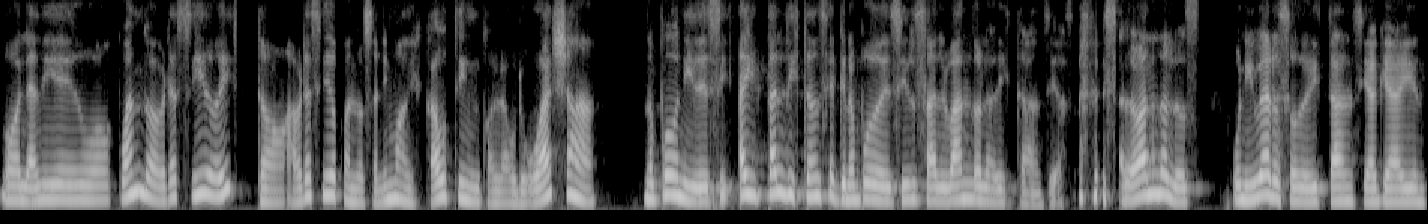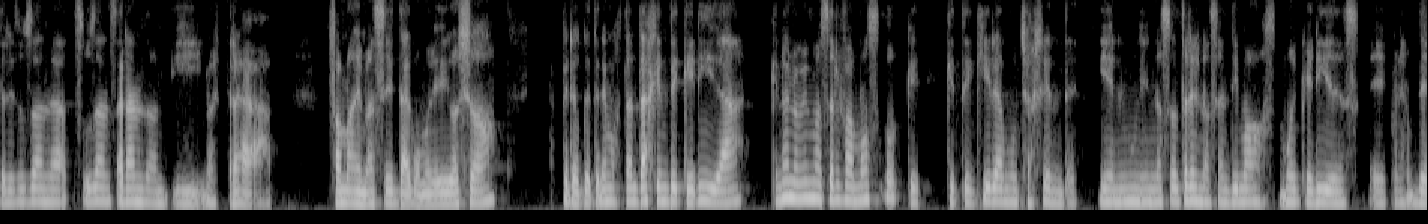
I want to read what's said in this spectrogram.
Hola Diego, ¿cuándo habrá sido esto? ¿Habrá sido cuando salimos de scouting con la uruguaya? No puedo ni decir, hay tal distancia que no puedo decir salvando las distancias, salvando los universos de distancia que hay entre Susan, Susan Sarandon y nuestra fama de maceta, como le digo yo, pero que tenemos tanta gente querida, que no es lo mismo ser famoso que que te quiera mucha gente. y, nosotros nos sentimos muy queridos eh, de-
